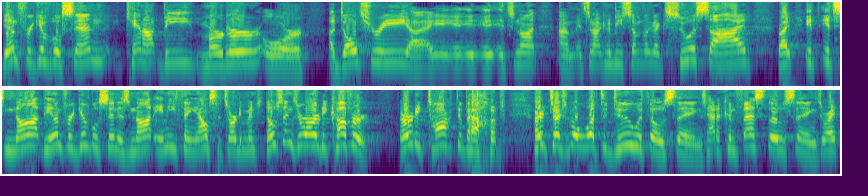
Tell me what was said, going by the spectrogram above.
The unforgivable sin cannot be murder or adultery. Uh, it, it, it's not. Um, it's not going to be something like suicide, right? It, it's not. The unforgivable sin is not anything else that's already mentioned. Those things are already covered. They're already talked about. already talks about what to do with those things, how to confess those things, right?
